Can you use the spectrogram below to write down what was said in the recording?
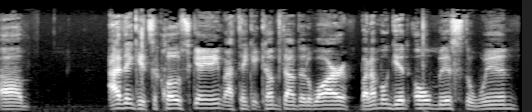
Um, I think it's a close game. I think it comes down to the wire, but I'm gonna get Ole Miss the win.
